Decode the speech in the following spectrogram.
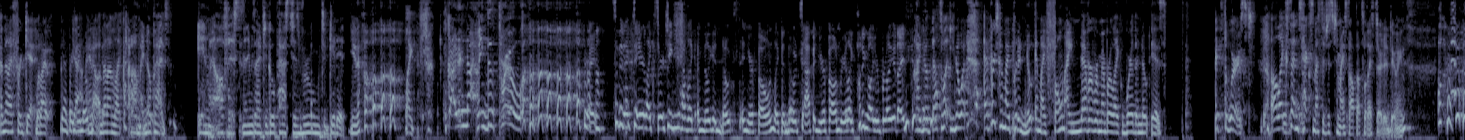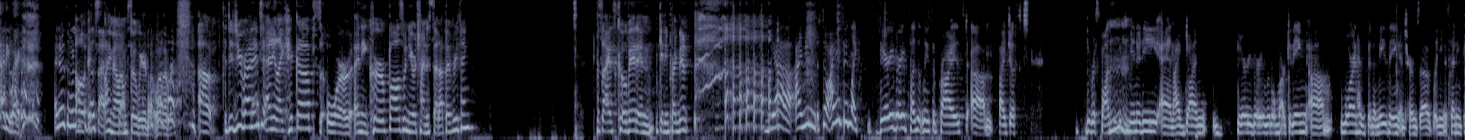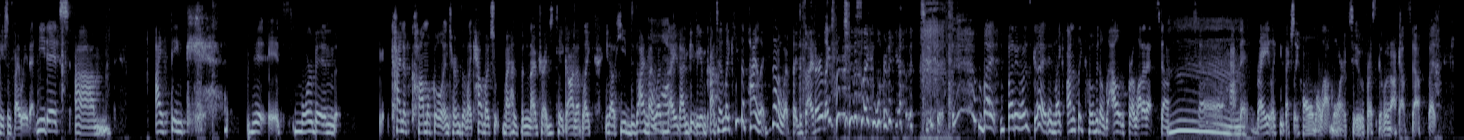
and then I forget what I yeah, bring yeah. I know. And then I'm like, oh, my notepad's in my office, and then means I have to go past his room to get it. You know, like I did not think this through. right. So the next day you're like searching, you have like a million notes in your phone, like the notes app in your phone where you're like putting all your brilliant ideas. I know that's what you know what? Every time I put a note in my phone, I never remember like where the note is. It's the worst. Yeah. I'll like send text messages to myself. That's what I started doing. anyway. I know someone else oh, does that. I know I'm so weird, but whatever. uh, did you run into any like hiccups or any curveballs when you were trying to set up everything? Besides COVID and getting pregnant? yeah, I mean, so I had been like very, very pleasantly surprised um, by just the response mm. of the mm. community, and I've done very very little marketing. Um, Lauren has been amazing in terms of you know sending patients my way that need it. Um, I think that it's more been kind of comical in terms of like how much my husband and I've tried to take on of like, you know, he designed my Aww. website, I'm giving him content. Like he's a pilot. He's not a website designer. Like we're just like learning how to do this. But but it was good. And like honestly, COVID allowed for a lot of that stuff mm. to happen, right? Like he was actually home a lot more too for us to be able to knock out stuff. But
